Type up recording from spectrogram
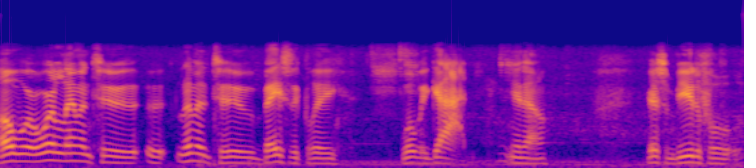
oh we're, we're limited to uh, limited to basically what we got you know. Here's some beautiful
